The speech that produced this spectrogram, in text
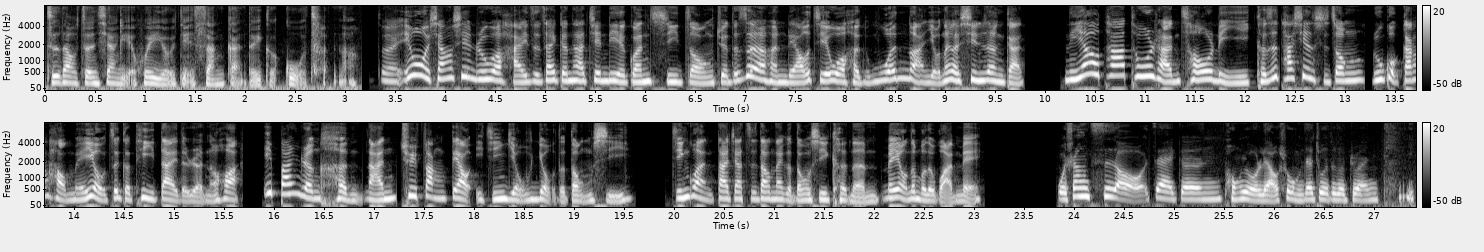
知道真相也会有一点伤感的一个过程啊。对，因为我相信，如果孩子在跟他建立的关系中，觉得这人很了解我，很温暖，有那个信任感。你要他突然抽离，可是他现实中如果刚好没有这个替代的人的话，一般人很难去放掉已经拥有的东西。尽管大家知道那个东西可能没有那么的完美。我上次哦在跟朋友聊说我们在做这个专题，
